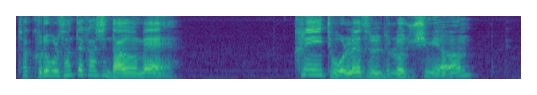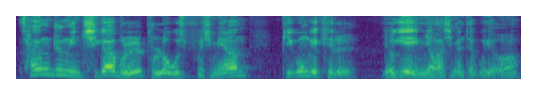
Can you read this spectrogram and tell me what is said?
자 그룹을 선택하신 다음에 크리에이트 월렛을 눌러주시면 사용 중인 지갑을 불러오고 싶으시면 비공개 키를 여기에 입력하시면 되고요.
